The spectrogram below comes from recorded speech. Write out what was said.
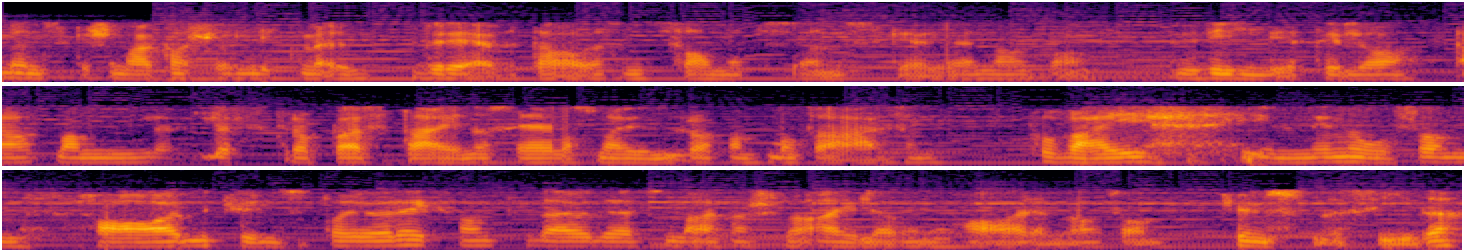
mennesker som er kanskje litt mer drevet av et sannhetsønske eller en sånn vilje til å ja, At man løfter opp hver stein og ser hva som er under, og at man på en måte er liksom, på vei inn i noe som har med kunst å gjøre. ikke sant? Det er jo det som er kanskje med eilig at hun har en eller annen sånn kunstnerside.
